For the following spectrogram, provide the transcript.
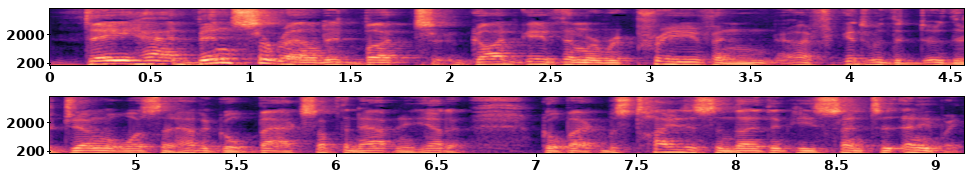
they had been surrounded, but God gave them a reprieve, and I forget who the, the general was that had to go back. Something happened. He had to go back. It was Titus, and I think he sent it anyway.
